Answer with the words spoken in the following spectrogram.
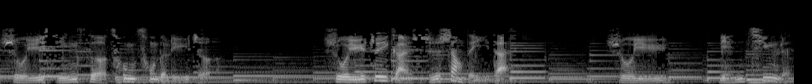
属于行色匆匆的旅者，属于追赶时尚的一代，属于年轻人。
